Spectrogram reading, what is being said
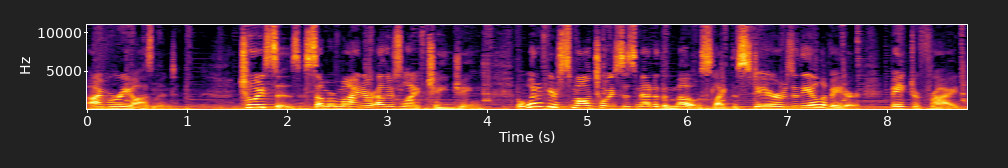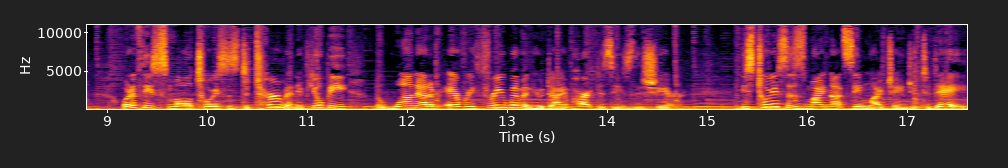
I'm Marie Osmond. Choices, some are minor, others life changing. But what if your small choices matter the most, like the stairs or the elevator, baked or fried? What if these small choices determine if you'll be the one out of every three women who die of heart disease this year? These choices might not seem life changing today,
